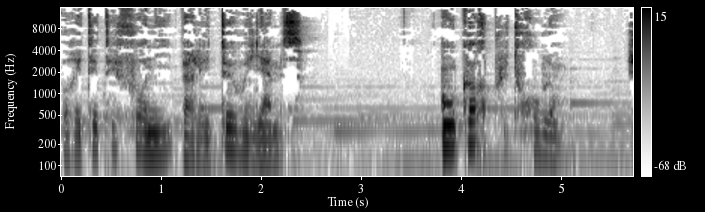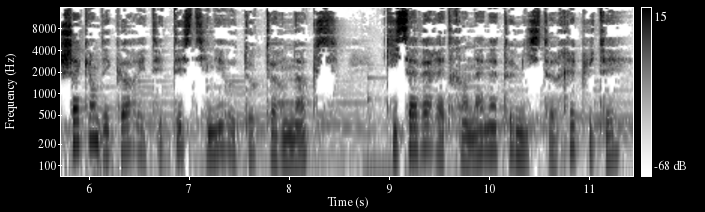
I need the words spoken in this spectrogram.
auraient été fournis par les deux Williams. Encore plus troublant, chacun des corps était destiné au docteur Knox, qui s'avère être un anatomiste réputé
